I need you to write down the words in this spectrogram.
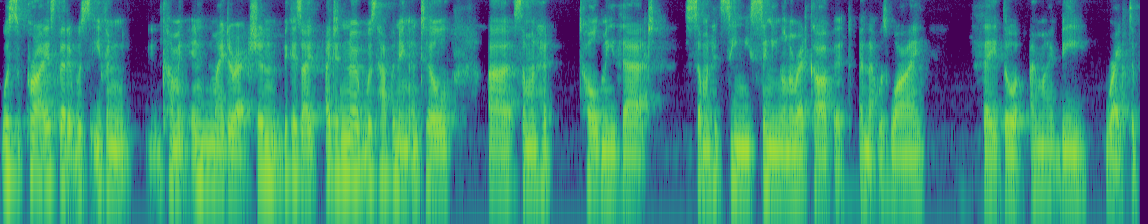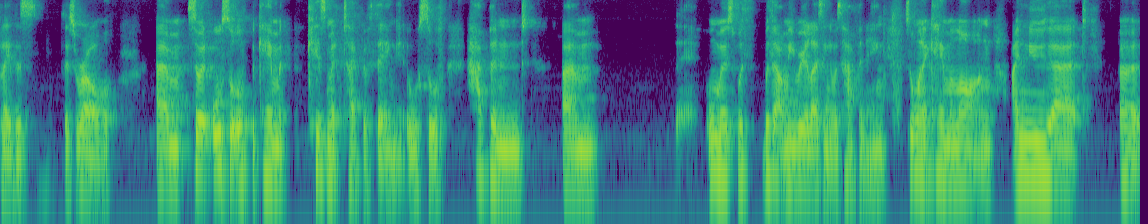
was surprised that it was even coming in my direction because I, I didn't know it was happening until uh, someone had told me that someone had seen me singing on a red carpet, and that was why they thought I might be right to play this this role. Um, so it all sort of became a kismet type of thing. It all sort of happened um, almost with without me realizing it was happening. So when it came along, I knew that uh,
